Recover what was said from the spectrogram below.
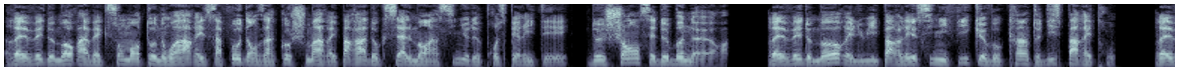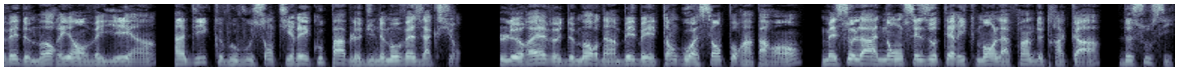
rêver de mort avec son manteau noir et sa faux dans un cauchemar est paradoxalement un signe de prospérité, de chance et de bonheur. Rêver de mort et lui parler signifie que vos craintes disparaîtront. Rêver de mort et en veiller un, indique que vous vous sentirez coupable d'une mauvaise action. Le rêve de mort d'un bébé est angoissant pour un parent, mais cela annonce ésotériquement la fin de tracas, de soucis.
